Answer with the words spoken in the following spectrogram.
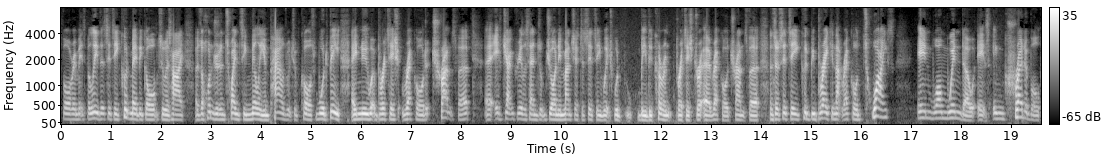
for him. It's believed that City could maybe go up to as high as £120 million, which of course would be a new British record transfer. Uh, if Jack Grealish ends up joining Manchester City, which would be the current British uh, record transfer. And so City could be breaking that record twice in one window. It's incredible.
